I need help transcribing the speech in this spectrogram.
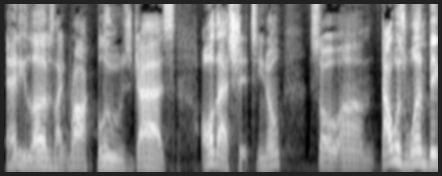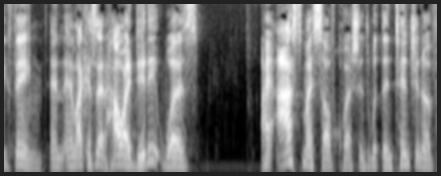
Eddie loves like rock, blues, jazz, all that shit, you know? So um that was one big thing. And and like I said, how I did it was I asked myself questions with the intention of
